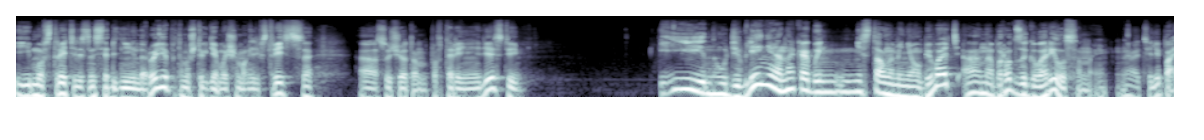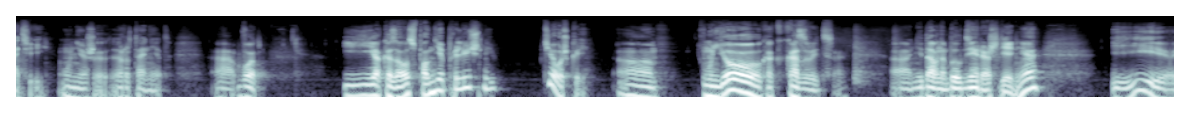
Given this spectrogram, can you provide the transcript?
И мы встретились на середине дороги, потому что где мы еще могли встретиться а, с учетом повторения действий. И на удивление она как бы не стала меня убивать, а наоборот заговорила со мной а, телепатией. У нее же рта нет. Вот. И оказалась вполне приличной девушкой. У нее, как оказывается, недавно был день рождения, и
